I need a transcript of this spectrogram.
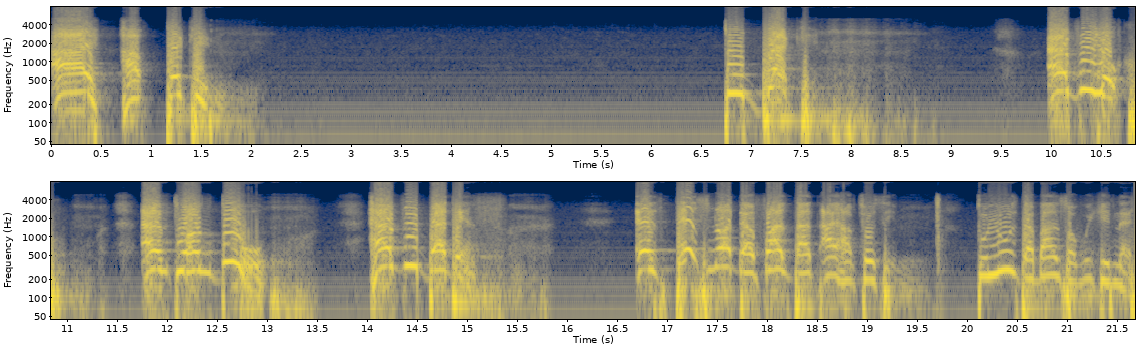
I have taken to break every yoke and to undo heavy burdens. Is this not the fast that I have chosen? To lose the bands of wickedness,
